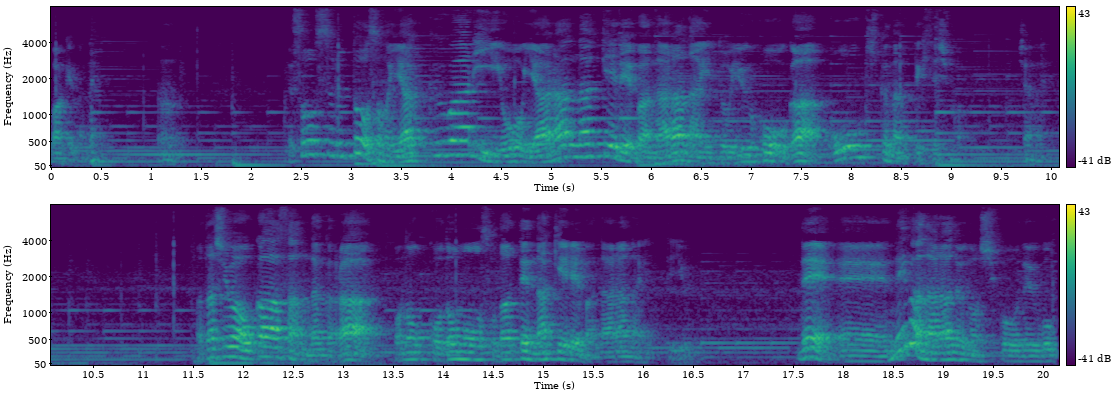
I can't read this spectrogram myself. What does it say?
わけだね。そうするとその役割をやらなければならないという方が大きくなってきてしまうじゃない。私はお母さんだからこの子供を育てなければならないっていう。で、えーねばならぬの思考で動く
